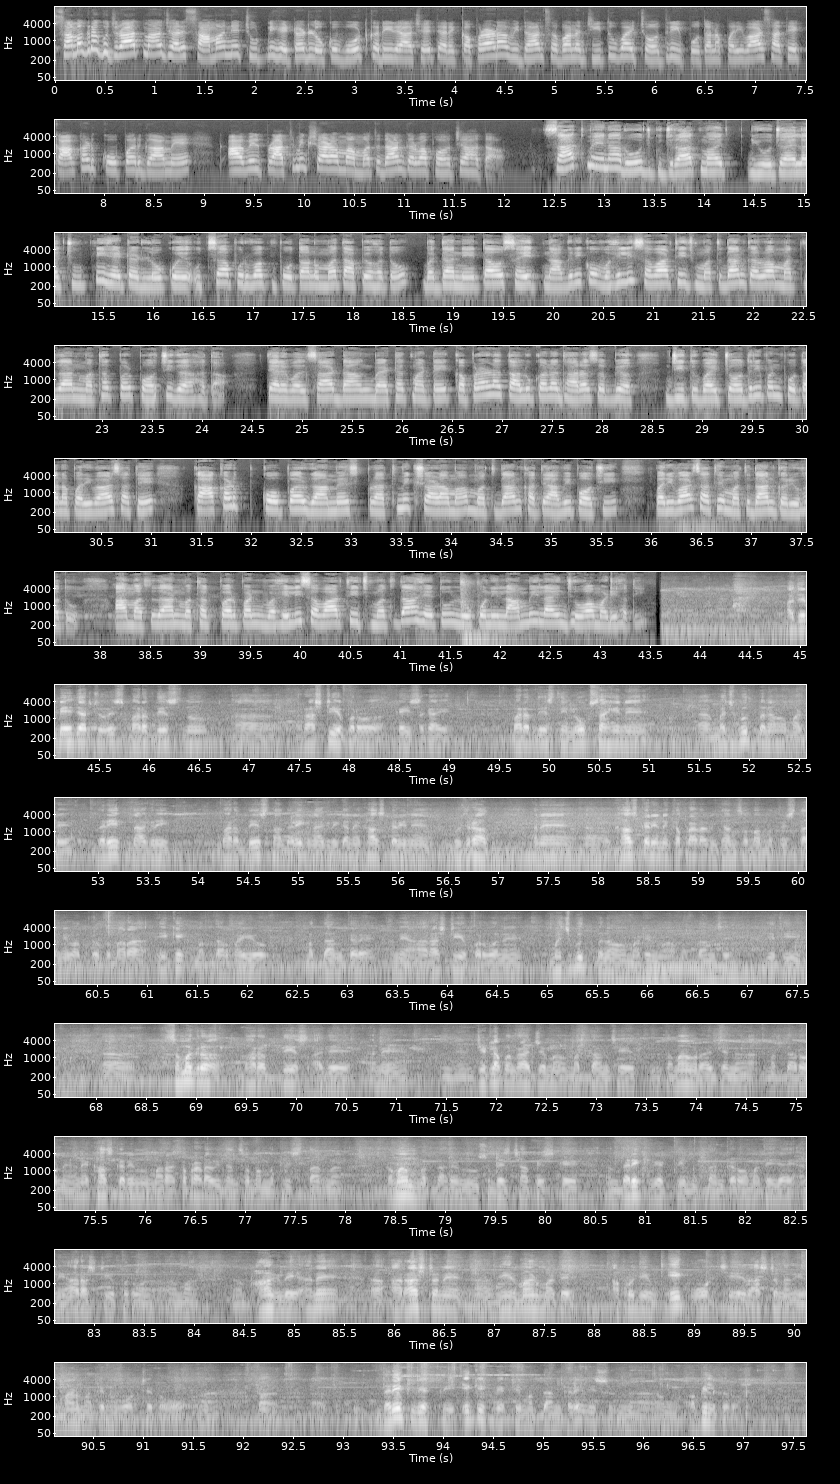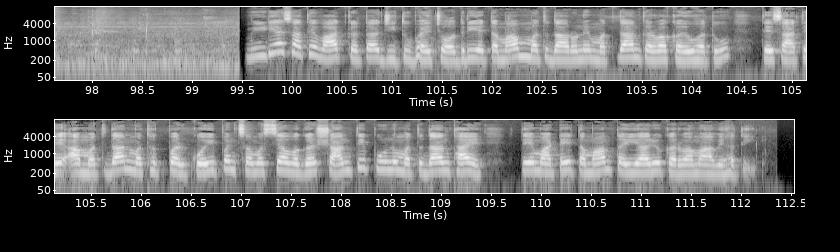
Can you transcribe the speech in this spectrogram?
તો સમગ્ર ગુજરાતમાં જ્યારે સામાન્ય ચૂંટણી હેઠળ લોકો વોટ કરી રહ્યા છે, ત્યારે કપરાડા વિધાનસભાના જીતુભાઈ ચૌધરી પોતાના પરિવાર સાથે કાકડ કોપર ગામે આવેલ પ્રાથમિક શાળામાં મતદાન કરવા પહોંચ્યા હતા. સાત મેના રોજ ગુજરાતમાં યોજાયેલા ચૂંટણી હેઠળ લોકોએ ઉત્સાહપૂર્વક પોતાનો મત આપ્યો હતો. બધા નેતાઓ સહિત નાગરિકો વહેલી સવારથી જ મતદાન કરવા મતદાન મથક પર પહોંચી ગયા હતા. ત્યારે વલસાડ ડાંગ બેઠક માટે કપરાડા તાલુકાના ધારાસભ્ય જીતુભાઈ ચૌધરી પણ પોતાના પરિવાર સાથે કાકડ કોપર ગામે પ્રાથમિક શાળામાં મતદાન ખાતે આવી પહોંચી પરિવાર સાથે મતદાન કર્યું હતું. આ મતદાન મથક પર પણ વહેલી સવારથી જ મતદાન હેતુ લોકોની લાંબી લાઈન જોવા મળી હતી. આજે બે હજાર ચોવીસ ભારત દેશનો રાષ્ટ્રીય પર્વ કહી શકાય. ભારત દેશની લોકશાહીને મજબૂત બનાવવા માટે દરેક નાગરિક, ભારત દેશના દરેક નાગરિક અને ખાસ કરીને ગુજરાત અને ખાસ કરીને કપરાડા વિધાનસભા મત વિસ્તારની વાત કરું તો મારા એક એક મતદાર ભાઈઓ મતદાન કરે અને આ રાષ્ટ્રીય પર્વને મજબૂત બનાવવા માટેનું આ મતદાન છે. જેથી સમગ્ર ભારત દેશ આજે અને જેટલા પણ રાજ્યમાં મતદાન છે, તમામ રાજ્યના મતદારોને અને ખાસ કરીને મારા કપરાડા વિધાનસભા મત વિસ્તારના તમામ મતદારોનું શુભેચ્છા આપીશ કે દરેક વ્યક્તિ મતદાન કરવા માટે જાય અને આ રાષ્ટ્રીય પર્વમાં ભાગ લે અને આ રાષ્ટ્રને નિર્માણ માટે આપણો જે એક વોટ છે, રાષ્ટ્રના નિર્માણ માટેનો વોટ છે, તો દરેક વ્યક્તિ, એક એક વ્યક્તિ મતદાન કરે એવી અપીલ કરું છું. મીડિયા સાથે વાત કરતા જીતુભાઈ ચૌધરીએ તમામ મતદારોને મતદાન કરવા કહ્યું હતું. તે સાથે આ મતદાન મથક પર કોઈ પણ સમસ્યા વગર શાંતિપૂર્ણ મતદાન થાય તે માટે તમામ તૈયારીઓ કરવામાં આવી હતી.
